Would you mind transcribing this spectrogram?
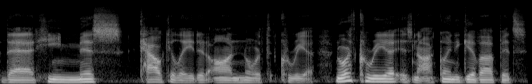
that he miscalculated on North Korea. North Korea is not going to give up its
